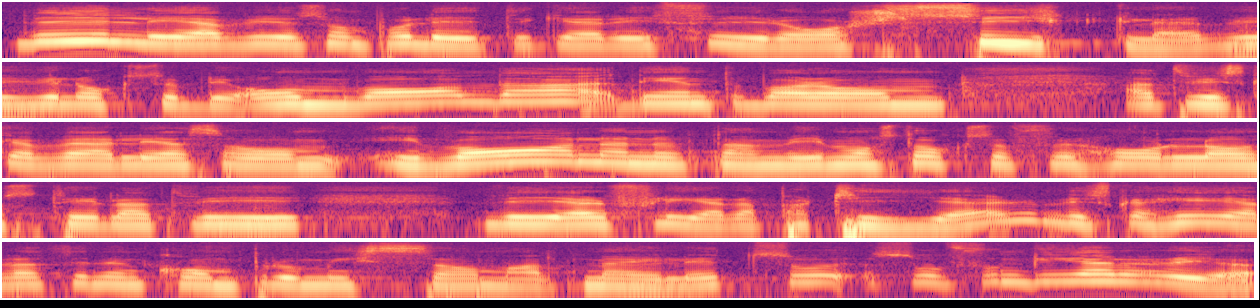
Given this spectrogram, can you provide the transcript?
vi lever ju som politiker i fyraårscykler. Vi vill också bli omvalda. Det är inte bara om att vi ska väljas om i valen utan vi måste också förhålla oss till att vi, vi är flera partier. Vi ska hela tiden kompromissa om allt möjligt. Så, så fungerar det ju.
